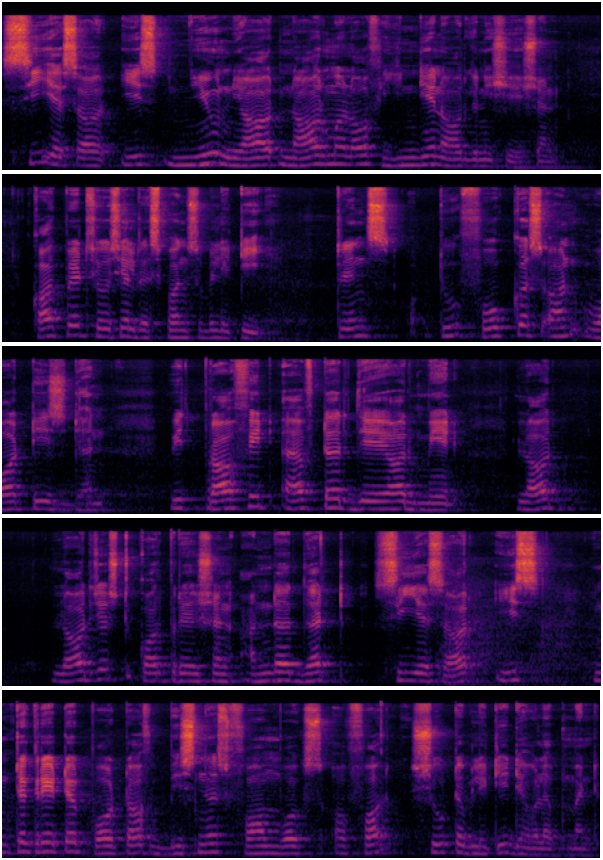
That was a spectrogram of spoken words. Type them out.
CSR is new nor- normal of Indian organization. Corporate social responsibility tends to focus on what is done with profit after they are made. Large, largest corporation under that CSR is integrated part of business frameworks for suitability development.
